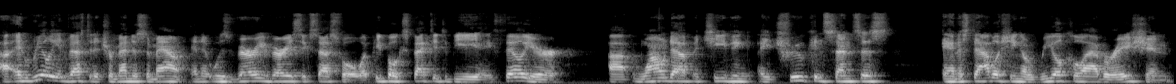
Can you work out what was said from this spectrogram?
Uh, and really invested a tremendous amount. And it was very, very successful. What people expected to be a failure uh, wound up achieving a true consensus and establishing a real collaboration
